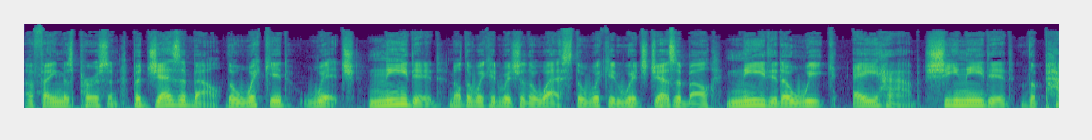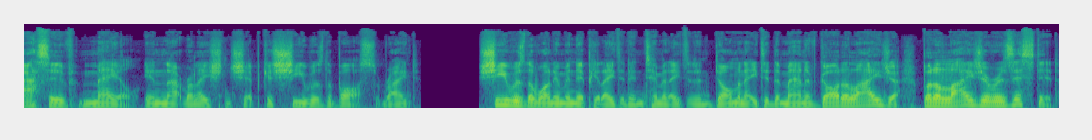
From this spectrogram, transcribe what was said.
A famous person. But Jezebel, the wicked witch, needed, not the wicked witch of the West, the wicked witch Jezebel needed a weak Ahab. She needed the passive male in that relationship because she was the boss, right? She was the one who manipulated, intimidated, and dominated the man of God, Elijah. But Elijah resisted.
